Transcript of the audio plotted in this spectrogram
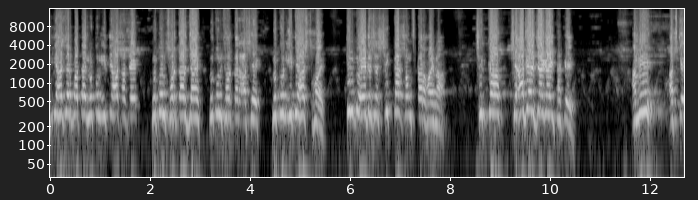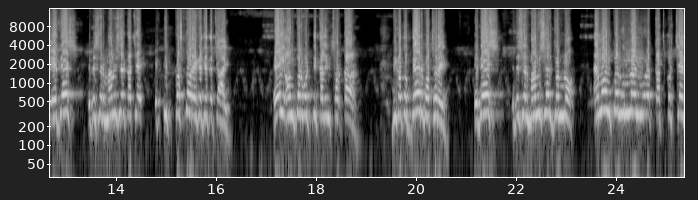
ইতিহাসের পাতায় নতুন ইতিহাস আসে, নতুন সরকার যায়, নতুন সরকার আসে, নতুন ইতিহাস হয়। কিন্তু এই দেশের শিক্ষার সংস্কার হয় না। শিক্ষা সে আগের জায়গায় থাকে। আমি আজকে এদেশ এদেশের মানুষের কাছে একটি প্রশ্ন রেখে যেতে চাই। এই অন্তর্বর্তীকালীন সরকার বিগত দেড় বছরে এদেশ এদেশের মানুষের জন্য এমন কোন উন্নয়নমূলক কাজ করছেন,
